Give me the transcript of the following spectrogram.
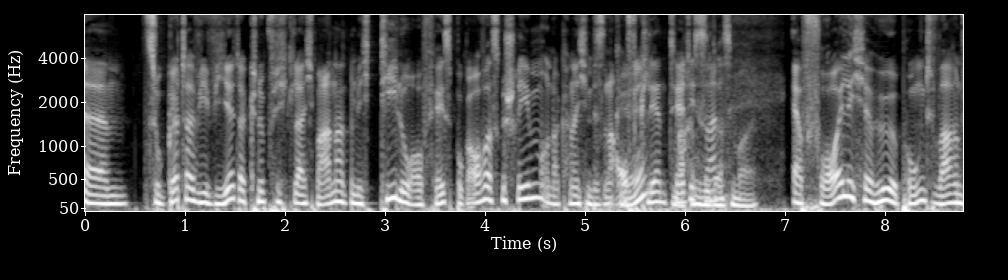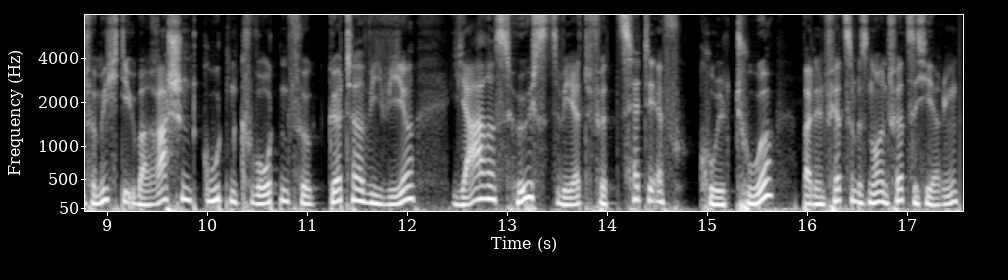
ähm, zu Götter wie wir, da knüpfe ich gleich mal an, hat nämlich Tilo auf Facebook auch was geschrieben und da kann ich ein bisschen Okay, aufklärend tätig sein. das mal. Erfreulicher Höhepunkt waren für mich die überraschend guten Quoten für Götter wie wir, Jahreshöchstwert für ZDF Kultur bei den 14- bis 49-Jährigen.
